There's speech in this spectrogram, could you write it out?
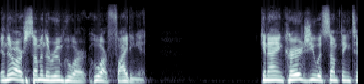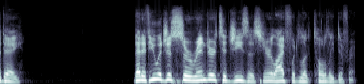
And there are some in the room who are, who are fighting it. Can I encourage you with something today? That if you would just surrender to Jesus, your life would look totally different.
